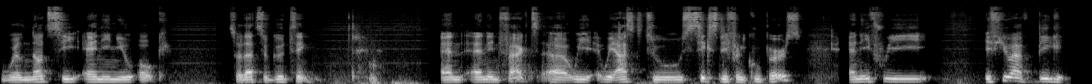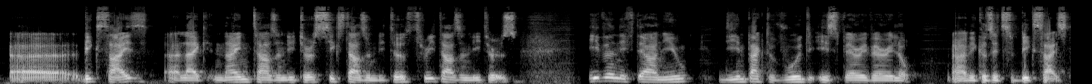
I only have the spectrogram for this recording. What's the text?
will not see any new oak. So that's a good thing. And and in fact, uh, we we asked to six different coopers, and if we if you have big uh, big size uh, like 9,000 liters, 6,000 liters, 3,000 liters, even if they are new, the impact of wood is very very low. Uh, because it's a big size.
